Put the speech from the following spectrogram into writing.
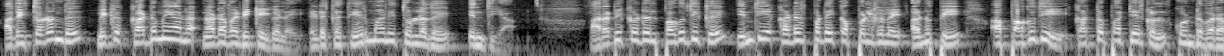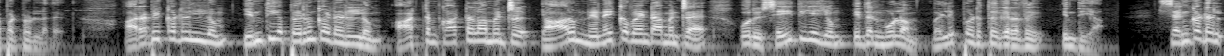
அதைத் தொடர்ந்து மிக கடுமையான நடவடிக்கைகளை எடுக்க தீர்மானித்துள்ளது இந்தியா. அரபிக்கடல் பகுதிக்கு இந்திய கடற்படை கப்பல்களை அனுப்பி அப்பகுதி கட்டுப்பாட்டிற்குள் கொண்டு வரப்பட்டுள்ளது. அரபிக்கடலிலும் இந்திய பெருங்கடலிலும் ஆட்டம் காட்டலாம் என்று யாரும் நினைக்க வேண்டாம் என்ற ஒரு செய்தியையும் இதன் மூலம் வெளிப்படுத்துகிறது இந்தியா. செங்கடல்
